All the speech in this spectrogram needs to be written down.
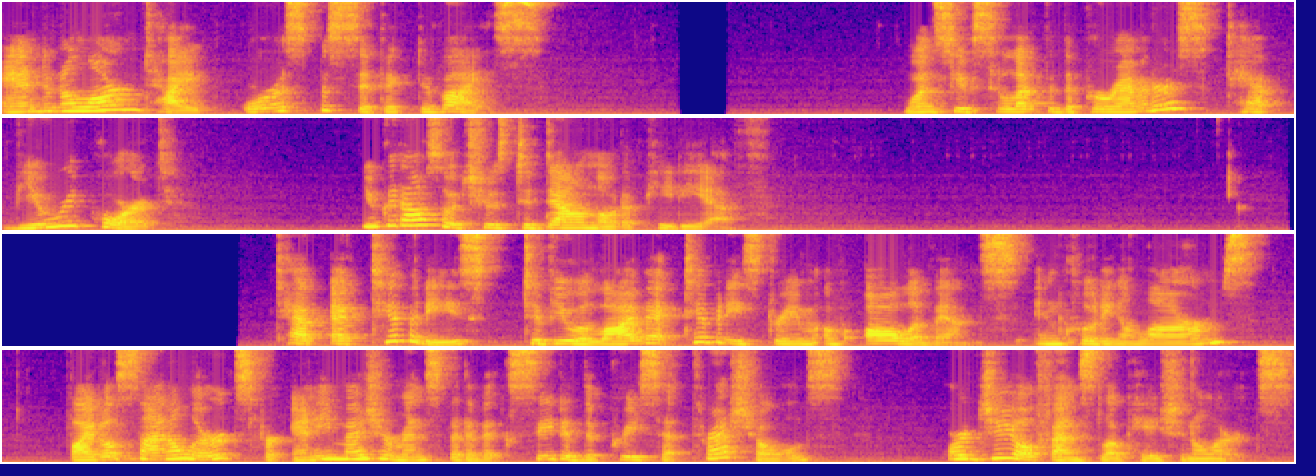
and an alarm type or a specific device. Once you've selected the parameters, tap View Report. You could also choose to download a PDF. Tap Activities to view a live activity stream of all events, including alarms, vital sign alerts for any measurements that have exceeded the preset thresholds, or geofence location alerts.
